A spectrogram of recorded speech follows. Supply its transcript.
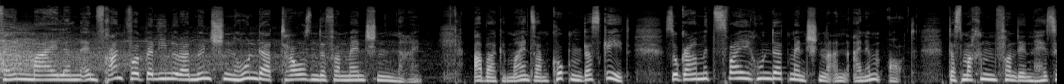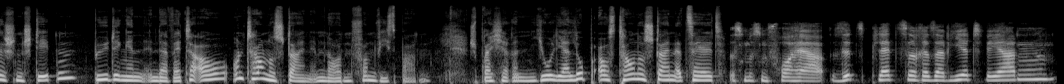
Fanmeilen in Frankfurt, Berlin oder München, Hunderttausende von Menschen, nein. Aber gemeinsam gucken, das geht. Sogar mit 200 Menschen an einem Ort. Das machen von den hessischen Städten Büdingen in der Wetterau und Taunusstein im Norden von Wiesbaden. Sprecherin Julia Lupp aus Taunusstein erzählt, es müssen vorher Sitzplätze reserviert werden.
